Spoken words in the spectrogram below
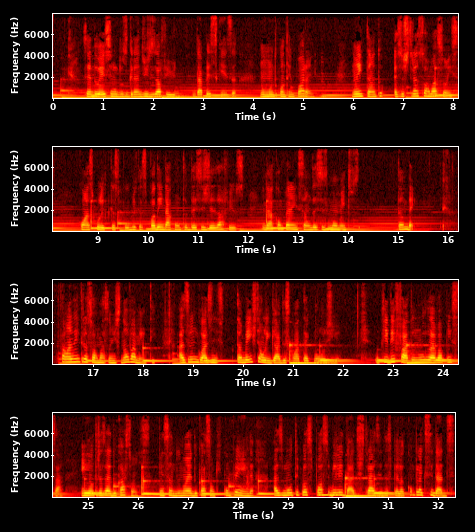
sendo esse um dos grandes desafios da pesquisa no mundo contemporâneo. No entanto, essas transformações com as políticas públicas podem dar conta desses desafios e da compreensão desses momentos também. Falando em transformações novamente, as linguagens também estão ligadas com a tecnologia, o que de fato nos leva a pensar em outras educações, pensando numa educação que compreenda as múltiplas possibilidades trazidas pelas complexidades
